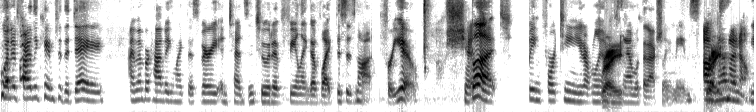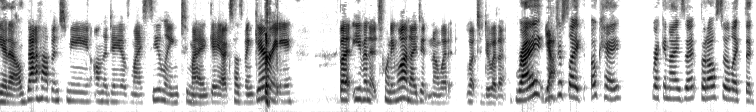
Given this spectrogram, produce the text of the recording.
when it finally came to the day, I remember having like this very intense, intuitive feeling of like, "This is not for you." Shit. But being 14, you don't really Right. understand what that actually means. oh Right. no no no. You know? That happened to me on the day of my sealing to my gay ex-husband Gary. But even at 21, I didn't know what what to do with it. right? Yeah. You're just like, okay, recognize it, but also like the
